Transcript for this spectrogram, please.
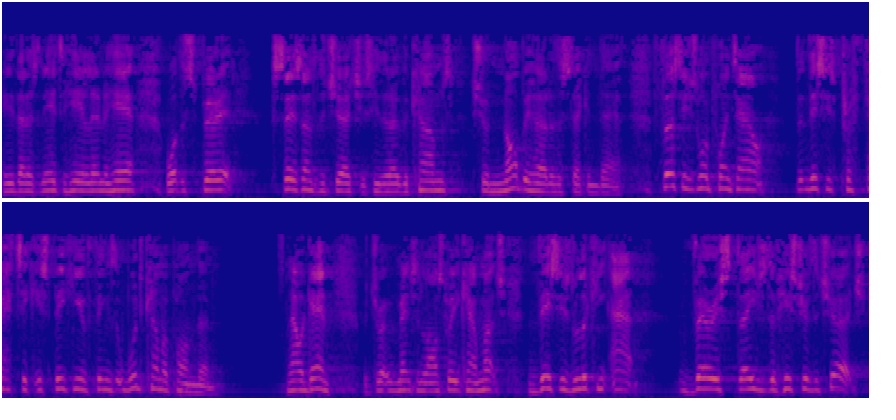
He that is near to hear, let him hear what the Spirit says unto the churches. He that overcomes shall not be heard of the second death. Firstly, I just want to point out that this is prophetic. It's speaking of things that would come upon them. Now again, we mentioned last week how much this is looking at various stages of history of the church.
